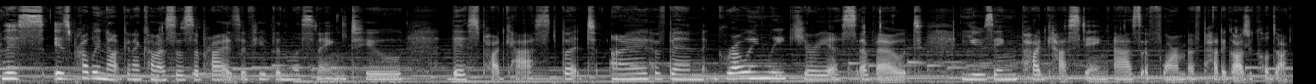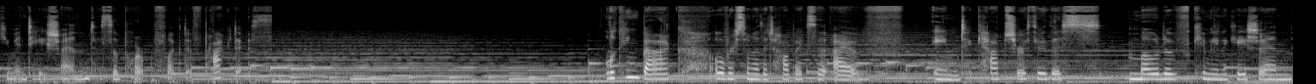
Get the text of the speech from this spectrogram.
This is probably not going to come as a surprise if you've been listening to this podcast, but I have been growingly curious about using podcasting as a form of pedagogical documentation to support reflective practice. Looking back over some of the topics that I have aimed to capture through this mode of communication,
